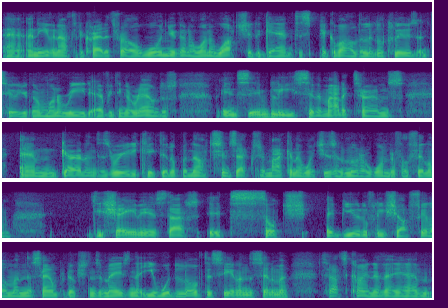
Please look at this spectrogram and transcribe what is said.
Uh, and even after the credits roll, one, you're going to want to watch it again to pick up all the little clues, and two, you're going to want to read everything around it. In simply cinematic terms, um, Garland has really kicked it up a notch since Ex Machina, which is another wonderful film. The shame is that it's such a beautifully shot film, and the sound production is amazing that you would love to see it on the cinema. So that's kind of a um,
